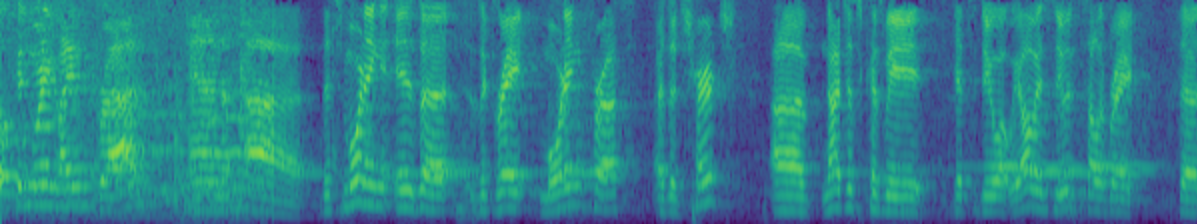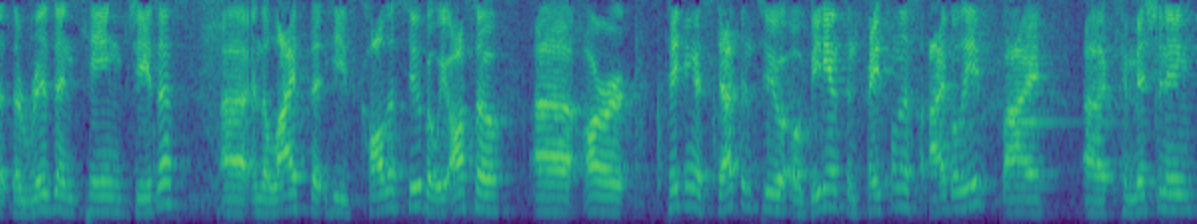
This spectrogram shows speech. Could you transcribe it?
Well, good morning. My name is Brad, and uh, this morning is a is a great morning for us as a church. Uh, not just because we get to do what we always do and celebrate the the risen King Jesus uh, and the life that He's called us to, but we also uh, are taking a step into obedience and faithfulness. I believe by uh, commissioning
